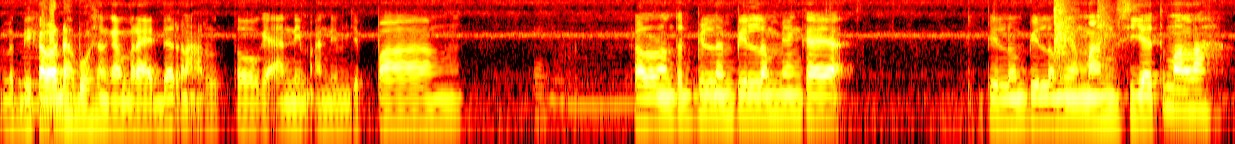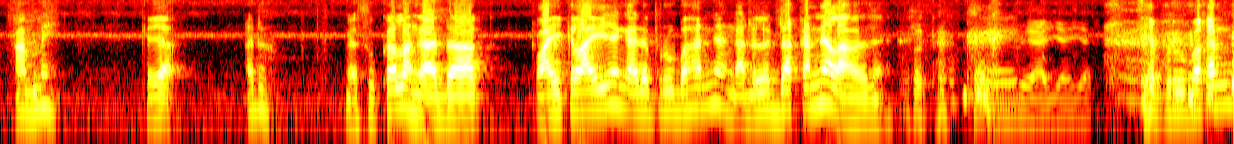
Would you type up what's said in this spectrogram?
Lebih kalau udah bosan Kamen Rider Naruto kayak anim-anim Jepang kalau nonton film-film yang kayak film-film yang manusia itu malah aneh. Kayak aduh nggak suka lah nggak ada kelai-kelainya nggak ada perubahannya nggak ada ledakannya lah maksudnya. iya iya iya. Kayak berubah kan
